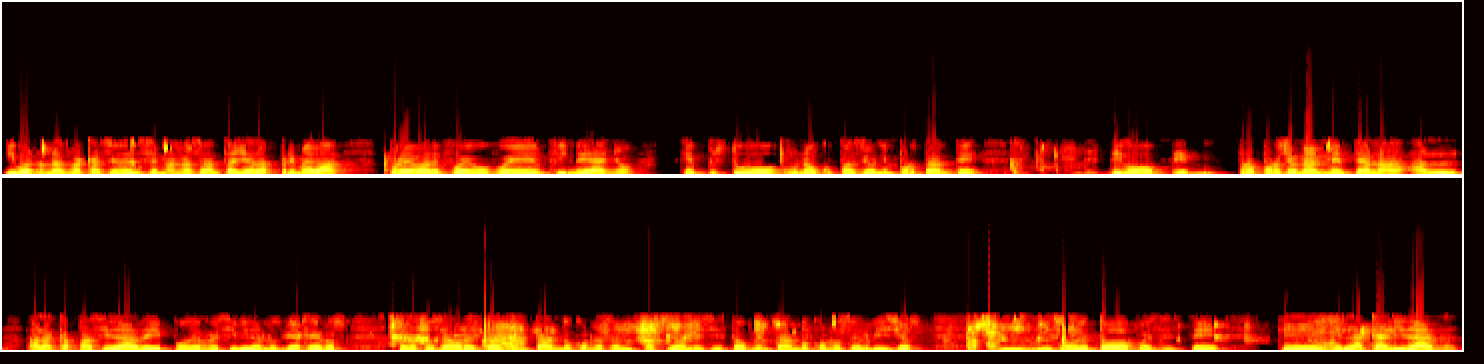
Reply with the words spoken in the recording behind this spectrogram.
Y bueno, las vacaciones de Semana Santa, ya la primera prueba de fuego fue en fin de año, que pues tuvo una ocupación importante digo, eh, proporcionalmente a la, a la capacidad de poder recibir a los viajeros, pero pues ahora está aumentando con las habitaciones y está aumentando con los servicios y, y sobre todo pues este que la calidad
